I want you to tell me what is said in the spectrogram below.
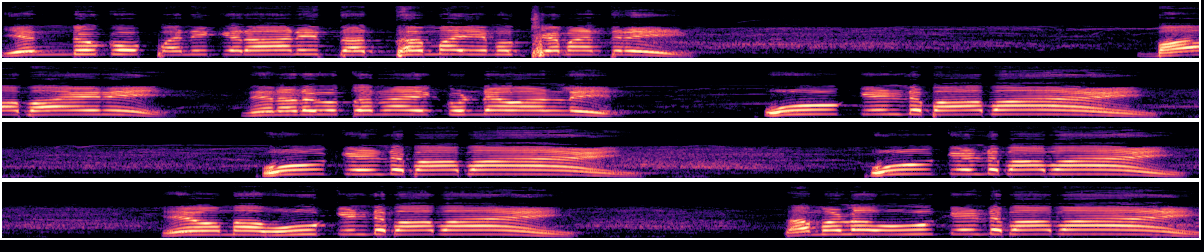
ఎందుకు పనికిరాని దద్దమ్మ ఈ ముఖ్యమంత్రి? బాబాయిని నేను అడుగుతున్నా ఇక్కడుండే వాళ్ళని ఊ కిల్డ్ బాబాయ్? ఊ కిల్డ్ బాబాయ్? ఊ కిల్డ్ బాబాయ్? ఏమమ్మా ఊకిండి బాబాయ్. తమలో ఊకిండి బాబాయ్.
